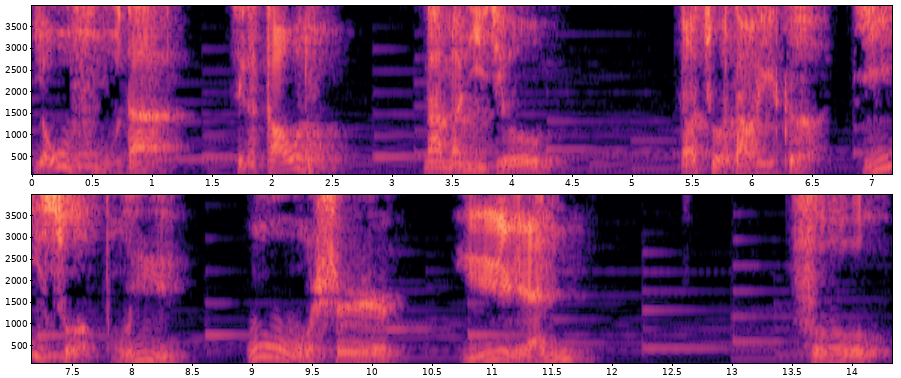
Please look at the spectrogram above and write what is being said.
有府的这个高度，那么你就要做到一个己所不欲，勿施于人。府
